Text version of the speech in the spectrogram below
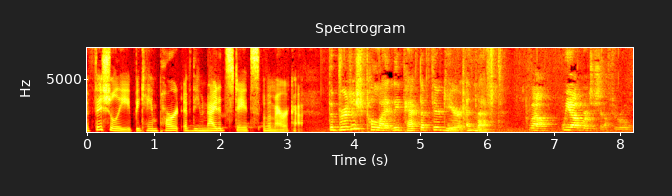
officially became part of the United States of America. The British politely packed up their gear and left. Well, we are British after all.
